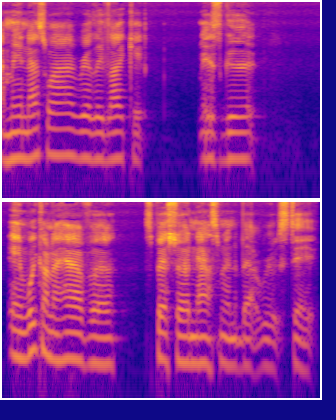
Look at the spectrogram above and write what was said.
I mean that's why I really like it. It's good, and we're gonna have a special announcement about Roots Tech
